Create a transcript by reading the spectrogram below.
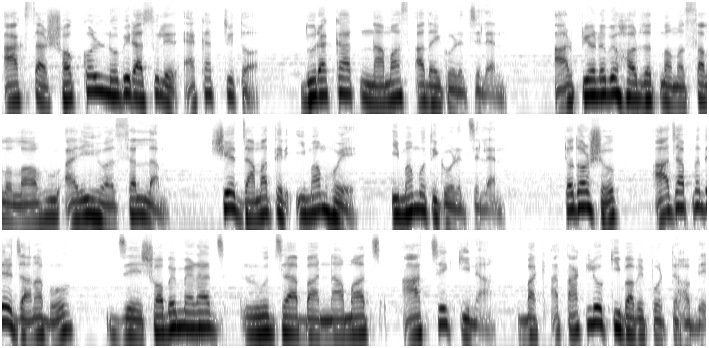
আকসার সকল নবী রাসুলের একাত্রিত দুরাকাত নামাজ আদায় করেছিলেন। আর প্রিয় নবী হরজত মোহাম্মদ সাল্লু আলী ওয়াসাল্লাম সে জামাতের ইমাম হয়ে ইমামতি করেছিলেন। তো দর্শক, আজ আপনাদের জানাব যে শবে মেরাজ, রোজা বা নামাজ আছে কি না বা থাকলেও কীভাবে পড়তে হবে।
